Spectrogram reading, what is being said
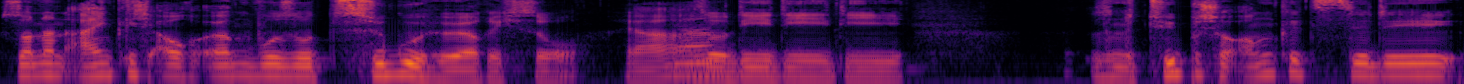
sondern eigentlich auch irgendwo so zugehörig so. Ja, ja. also die, die, die, so eine typische Onkels-CD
